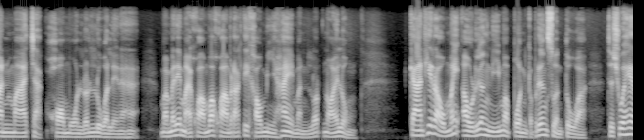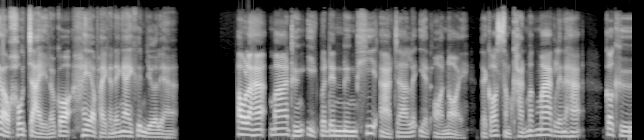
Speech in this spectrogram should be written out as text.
มันมาจากฮอร์โมนล้วนๆเลยนะฮะ มันไม่ได้หมายความว่าความรักที่เขามีให้มันลดน้อยลง การที่เราไม่เอาเรื่องนี้มาปนกับเรื่องส่วนตัว จะช่วยให้เราเข้าใจแล้วก็ให้อภัยกันได้ง่ายขึ้นเยอะเลยฮะ เอาละฮะ มาถึงอีกประเด็นหนึ่งที่อาจจะละเอียดอ่อนหน่อย แต่ก็สำคัญมากๆเลยนะฮะ ก็คือ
